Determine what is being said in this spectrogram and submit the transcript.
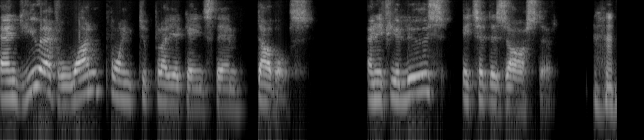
And you have one point to play against them doubles. And if you lose, it's a disaster. Mm-hmm.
